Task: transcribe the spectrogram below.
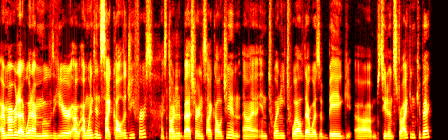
I remember that when I moved here, I, I went in psychology first. I started hmm a bachelor in psychology, and uh, in 2012 there was a big um, student strike in Quebec.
